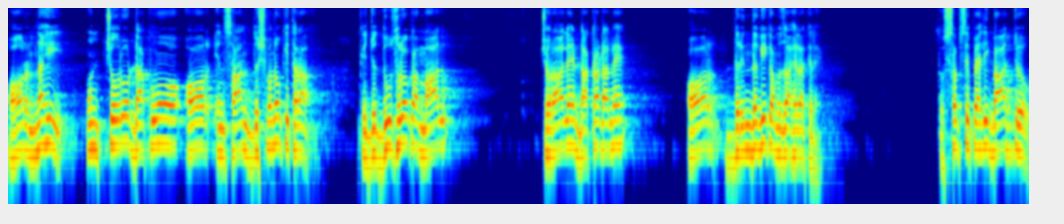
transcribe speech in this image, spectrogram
اور نہ ہی ان چوروں، ڈاکوؤں اور انسان دشمنوں کی طرح کہ جو دوسروں کا مال چرا لیں، ڈاکہ ڈالیں اور درندگی کا مظاہرہ کریں۔ تو سب سے پہلی بات جو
